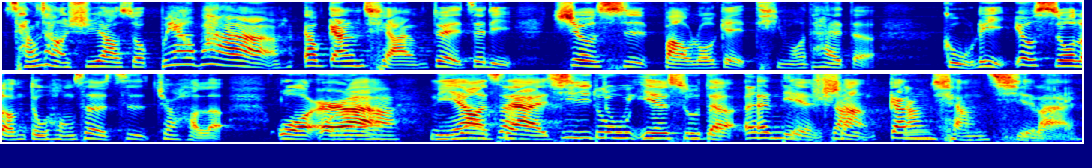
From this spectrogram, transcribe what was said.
常常需要说不要怕，要刚强。对，这里就是保罗给提摩太的鼓励。又说了，我们读红色的字就好了。我儿啊，你要在基督耶稣的恩典上刚强起来。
